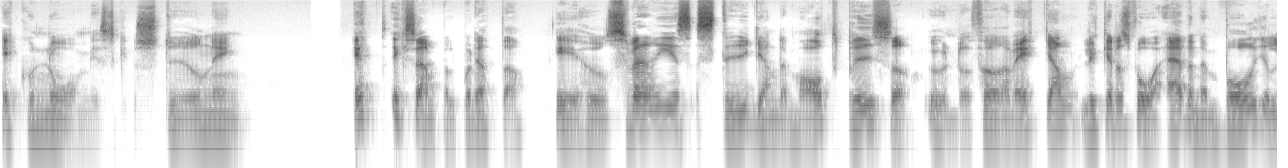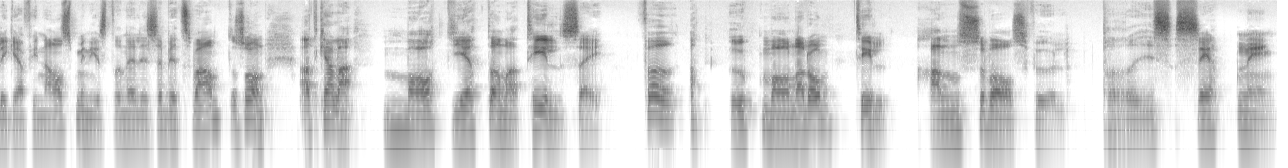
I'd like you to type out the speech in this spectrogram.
ekonomisk styrning. Ett exempel på detta är hur Sveriges stigande matpriser under förra veckan lyckades få även den borgerliga finansministern Elisabeth Svantesson att kalla matjättarna till sig för att uppmana dem till ansvarsfull prissättning.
